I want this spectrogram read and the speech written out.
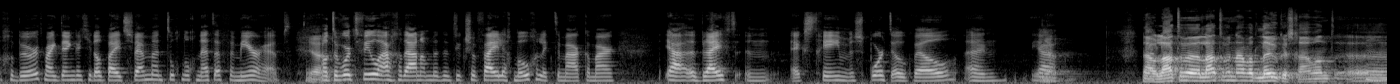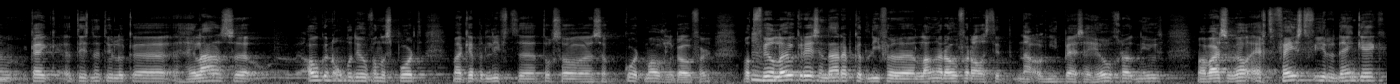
gebeurd. Maar ik denk dat je dat bij het zwemmen toch nog net even meer hebt. Ja. Want er wordt veel aan gedaan om het natuurlijk zo veilig mogelijk te maken. Maar ja, het blijft een extreme sport ook wel. En ja, Ja. Nou, laten we, laten we naar wat leukers gaan. Want eh, Mhm. kijk, het is natuurlijk eh, helaas eh, ook een onderdeel van de sport. Maar ik heb het liefst eh, toch zo, zo kort mogelijk over. Wat Mhm. veel leuker is, en daar heb ik het liever langer over. Al is dit nou ook niet per se heel groot nieuws. Maar waar ze wel echt feest vieren, denk ik.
